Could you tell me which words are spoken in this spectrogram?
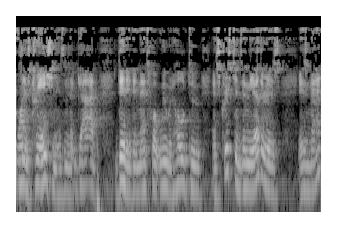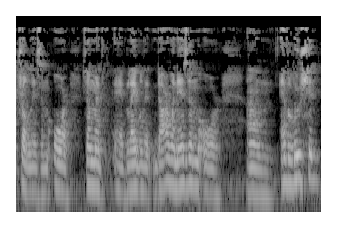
One is creationism that God did it, and that's what we would hold to as Christians. And the other is is naturalism, or some have, have labeled it Darwinism or um, evolution,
